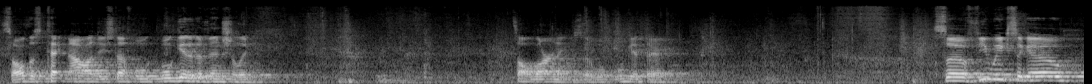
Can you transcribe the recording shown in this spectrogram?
so all this technology stuff, we'll, we'll get it eventually. It's all learning, so we'll, we'll get there. So a few weeks ago,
